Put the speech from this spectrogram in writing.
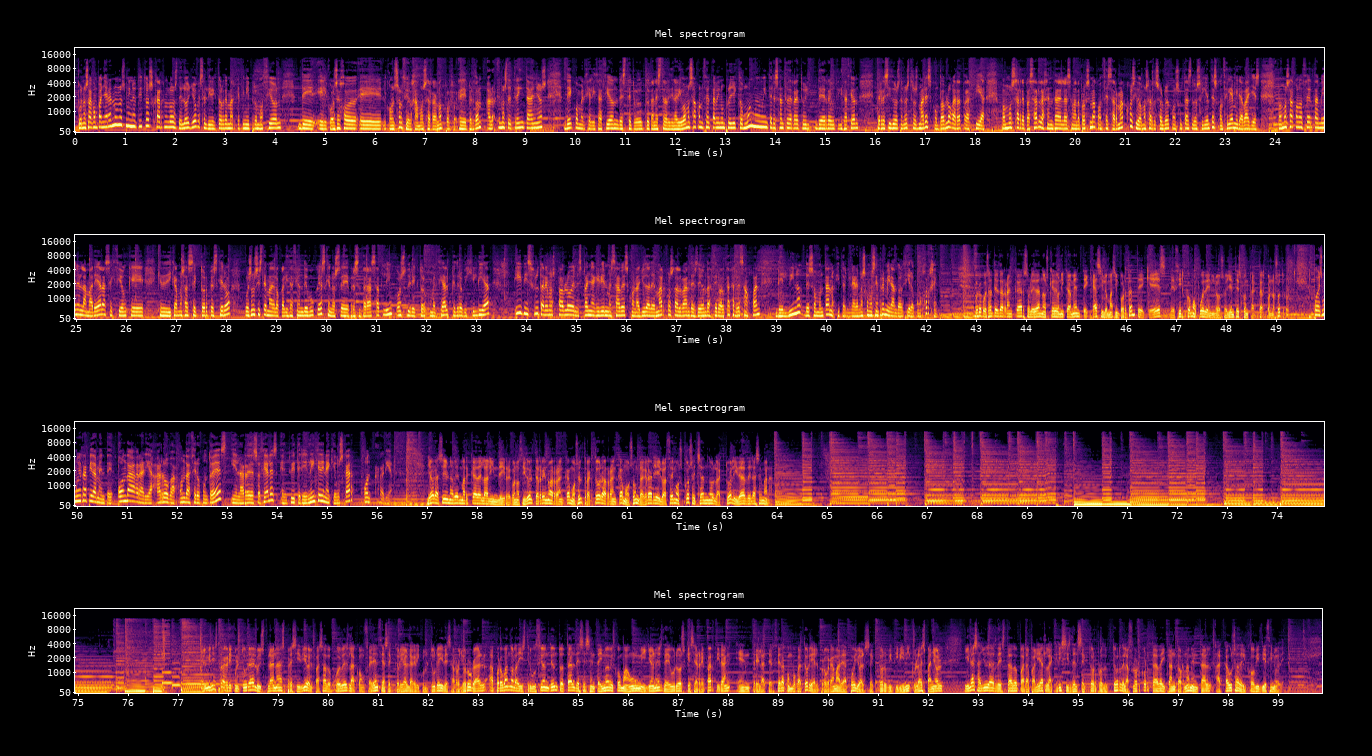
Pues nos acompañarán unos minutitos Carlos Del que es el director de marketing y promoción del Consejo, eh, el Consorcio del Jamón Serrano. Eh, perdón, hablaremos de 30 años de comercialización de este producto tan extraordinario. Vamos a conocer también un proyecto muy, muy, muy interesante de, de reutilización de residuos de nuestros mares con Pablo Garat García. Vamos a repasar la agenda de la semana próxima con César Marcos y vamos a resolver consultas de los siguientes con Celia Miravalles. Vamos a conocer también en La Marea, la sección que, que dedicamos al sector pesquero, pues un sistema de localización de buques que nos eh, presentará Satlink con su director comercial Pedro Vigil Díaz y disfrutaremos, Pablo, en España, que bien me sabes, con la ayuda de Marcos Galván desde Onda Cero Alcázar de San Juan, del vino de Somontano. Y terminaremos, como siempre, mirando al cielo con Jorge. Bueno, pues antes de arrancar, Soledad, nos queda únicamente casi lo más importante, que es decir cómo pueden los oyentes contactar con nosotros. Pues muy rápidamente, onda agraria arroba onda y en las redes sociales, en Twitter y en LinkedIn hay que buscar Onda Agraria. Y ahora sí, una vez marcada la linde y reconocido el terreno, arrancamos el tractor, arrancamos Onda Agraria y lo hacemos cosechando la actualidad de la semana. Agricultura, Luis Planas, presidió el pasado jueves la Conferencia Sectorial de Agricultura y Desarrollo Rural, aprobando la distribución de un total de 69,1 millones de euros que se repartirán entre la tercera convocatoria, el programa de apoyo al sector vitivinícola español, y las ayudas de Estado para paliar la crisis del sector productor de la flor cortada y planta ornamental a causa del COVID-19.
